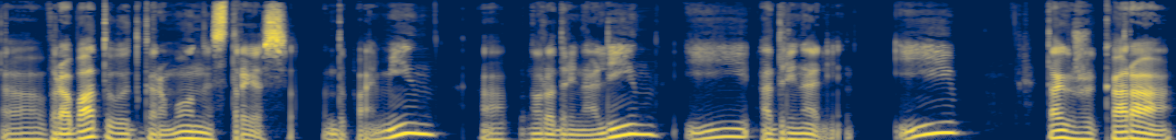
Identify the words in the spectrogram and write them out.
вырабатывают гормоны стресса. Допамин, а, норадреналин и адреналин. И также кора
